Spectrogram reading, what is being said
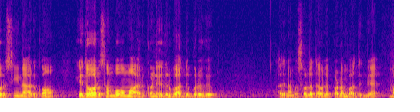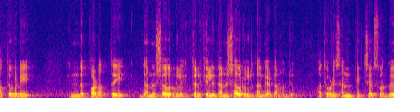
ஒரு சீனாக இருக்கும். ஏதோ ஒரு சம்பவமாக இருக்கும்னு எதிர்பார்த்த பிறகு அது நம்ம சொல்ல தேவையில்ல படம் பார்த்துங்க. மற்றபடி இந்த படத்தை தனுஷ் அவர்கள் இத்தனை கேள்வி தனுஷ் அவர்கள் தான் கேட்டேன் வந்து. மற்றபடி சன் பிக்சர்ஸ் வந்து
